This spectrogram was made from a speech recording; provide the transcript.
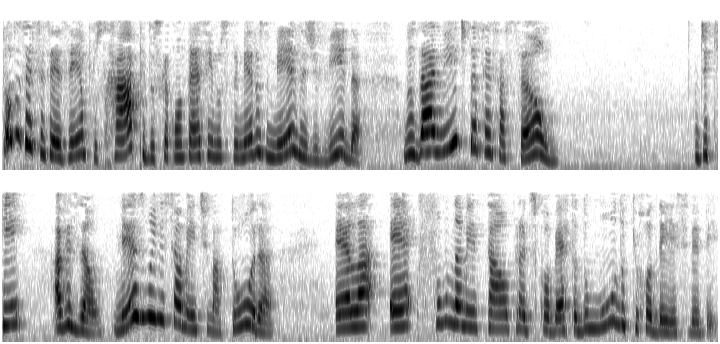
Todos esses exemplos rápidos que acontecem nos primeiros meses de vida nos dá a nítida sensação de que a visão, mesmo inicialmente imatura, ela é fundamental para a descoberta do mundo que rodeia esse bebê.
